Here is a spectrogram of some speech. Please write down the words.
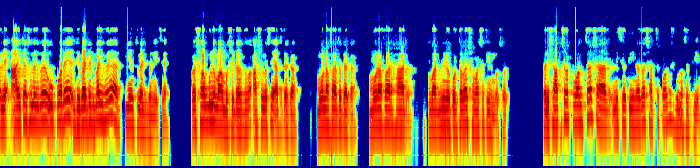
তাহলে I টা চলে যাবে উপরে ডিভাইডেড বাই হয়ে আর PN চলে আসবে নিচে। এবার সবগুলো মান বসিয়ে। তো আসল হচ্ছে এত টাকা, মুনাফা এত টাকা। মুনাফার হার তোমার নির্ণয় করতে হবে সময় ৩ বছর। তাহলে ৭৫০ আর নিচে ৩৭৫০ গুণ হচ্ছে ৩।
